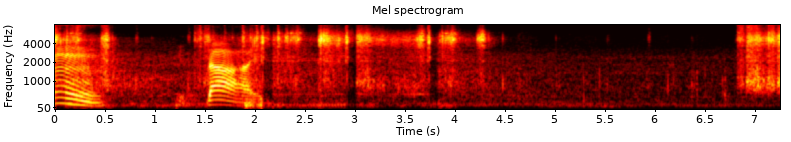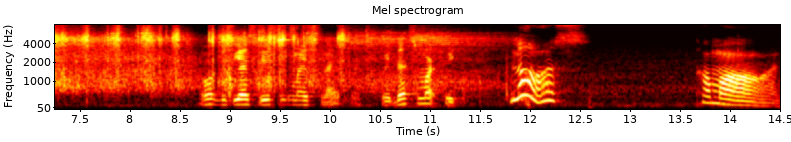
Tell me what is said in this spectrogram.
Mmm. You died. Oh, this guy's using my sniper. Wait, that's smart. Wait. Loss? Come on.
